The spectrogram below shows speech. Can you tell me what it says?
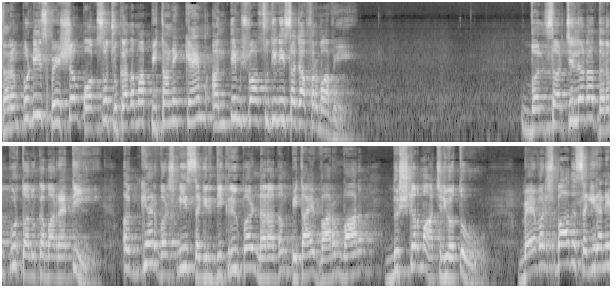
ધરમપુરની સ્પેશિયલ પોક્સો ચુકાદામાં પિતાને કેમ અંતિમ શ્વાસ સુધીની સજા ફરમાવી? વલસાડ જિલ્લાના ધરમપુર તાલુકામાં રહેતી અગિયાર વર્ષની સગીર દીકરી ઉપર નરાધમ પિતાએ વારંવાર દુષ્કર્મ આચર્યું હતું. બે વર્ષ બાદ સગીરાને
